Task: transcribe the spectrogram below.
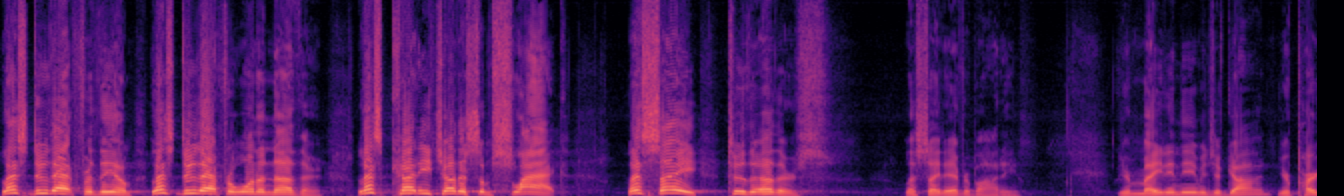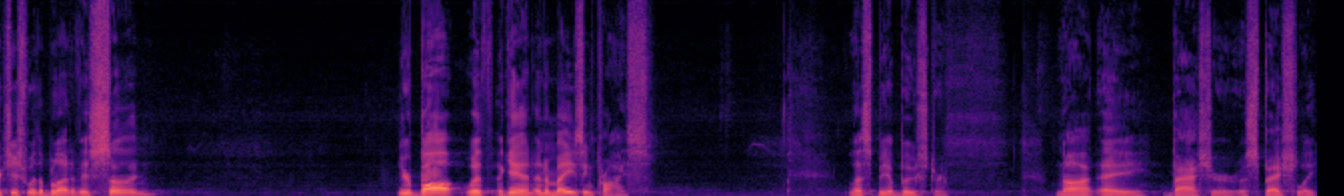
Let's do that for them. Let's do that for one another. Let's cut each other some slack. Let's say to the others, let's say to everybody, you're made in the image of God. You're purchased with the blood of His Son. You're bought with, again, an amazing price. Let's be a booster, not a basher, especially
